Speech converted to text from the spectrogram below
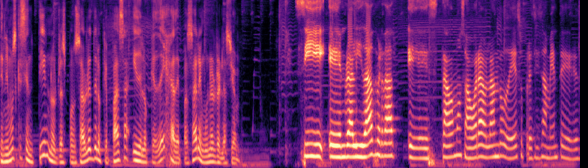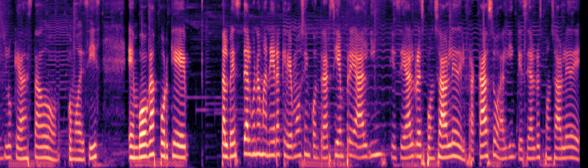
Tenemos que sentirnos responsables de lo que pasa y de lo que deja de pasar en una relación. Sí, en realidad, ¿verdad? Eh, estábamos ahora hablando de eso precisamente, es lo que ha estado, como decís, en boga, porque tal vez de alguna manera queremos encontrar siempre a alguien que sea el responsable del fracaso, alguien que sea el responsable de,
